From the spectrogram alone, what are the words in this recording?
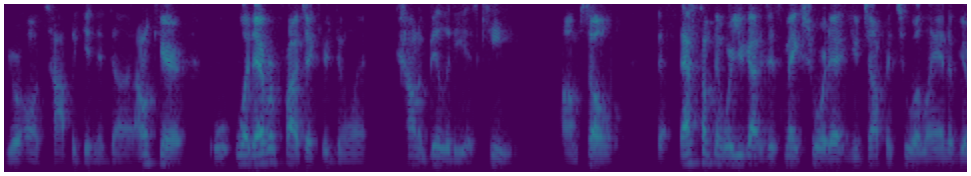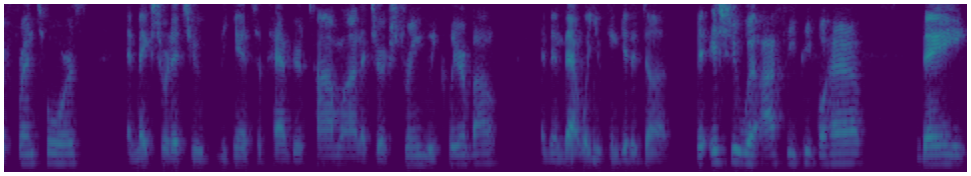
you're on top of getting it done. I don't care whatever project you're doing, accountability is key. Um, so that's something where you got to just make sure that you jump into a land of your friend tours and make sure that you begin to have your timeline that you're extremely clear about and then that way you can get it done the issue where i see people have they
